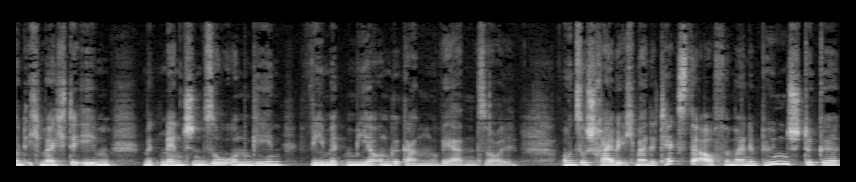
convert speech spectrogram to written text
Und ich möchte eben mit Menschen so umgehen, wie mit mir umgegangen werden soll. Und so schreibe ich meine Texte auch für meine Bühnenstücke,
